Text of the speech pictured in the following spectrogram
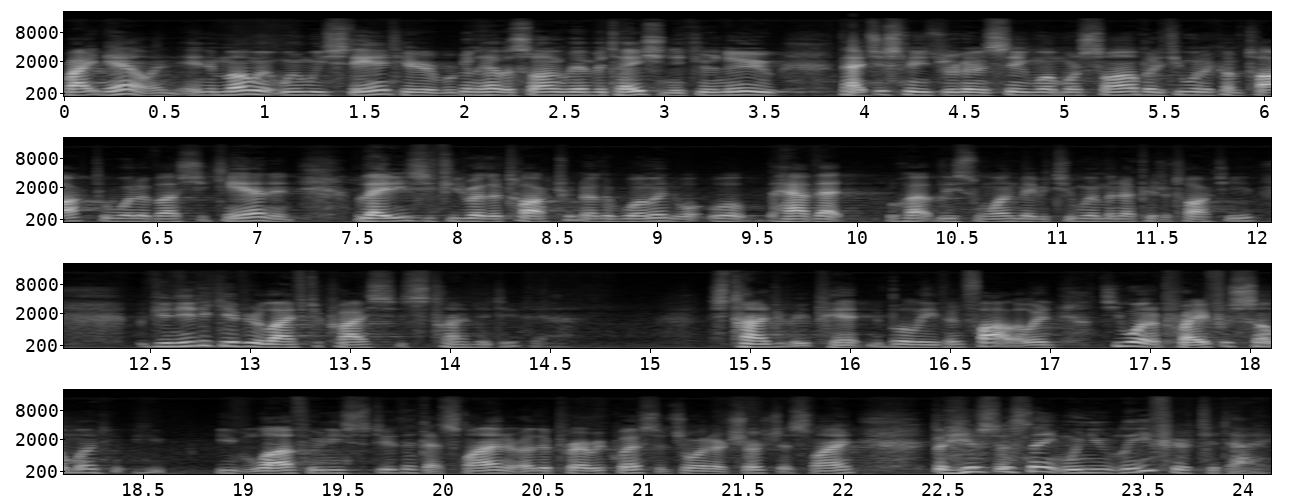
right now. And in a moment when we stand here, we're going to have a song of invitation. If you're new, that just means we're going to sing one more song. But if you want to come talk to one of us, you can. And ladies, if you'd rather talk to another woman, we'll, we'll have that. We'll have at least one, maybe two women up here to talk to you. If you need to give your life to Christ, it's time to do that. It's time to repent and believe and follow. And if you want to pray for someone who you love who needs to do that, that's fine. Or other prayer requests to join our church, that's fine. But here's the thing when you leave here today,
